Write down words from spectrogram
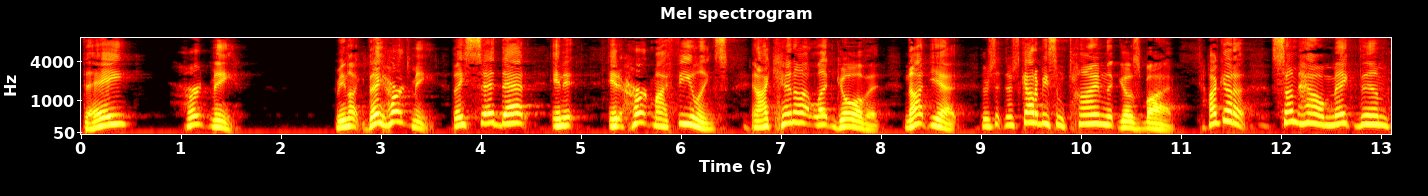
they hurt me. I mean, like they hurt me. They said that and it, it hurt my feelings and I cannot let go of it. Not yet. There's, there's got to be some time that goes by. I've got to somehow make them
